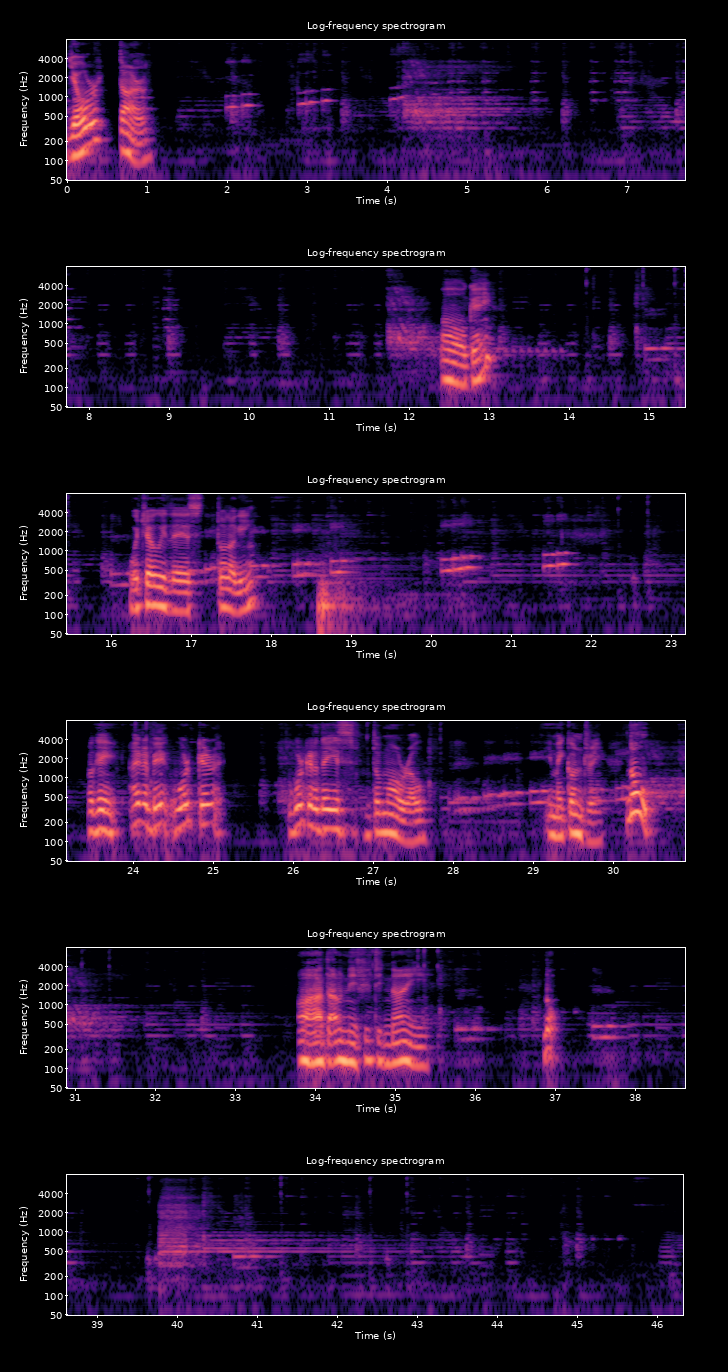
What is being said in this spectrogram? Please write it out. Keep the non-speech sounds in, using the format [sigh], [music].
Your turn. Okay. Watch out with the stall again. Okay, I repeat, worker worker day is tomorrow in my country. No! Ah, damn it, 59. No.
